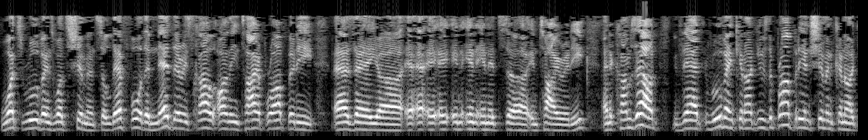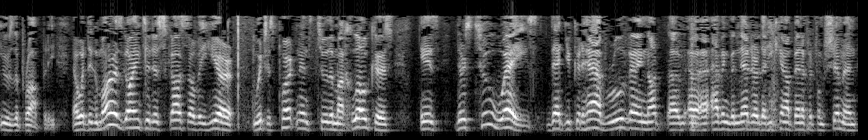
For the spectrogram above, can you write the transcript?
what's Reuven's, what's Shimon. So therefore the neder is chal on the entire property as a, uh, in, in, in its uh, entirety, and it comes out that Reuven cannot use the property and Shimon cannot use the property. Now what the Gemara is going to discuss over here, which is pertinent to the machlokus is there's two ways that you could have Reuven not um, uh, having the neder that he cannot benefit from Shimon,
